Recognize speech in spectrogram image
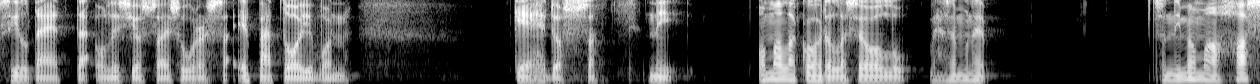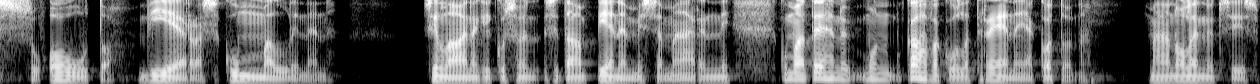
siltä, että olisi jossain suuressa epätoivon kehdossa. Niin omalla kohdalla se on ollut vähän semmoinen, se on nimenomaan hassu, outo, vieras, kummallinen silloin ainakin, kun se on, sitä on pienemmissä määrin, niin kun mä oon tehnyt mun kahvakuulla treenejä kotona, mä olen nyt siis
